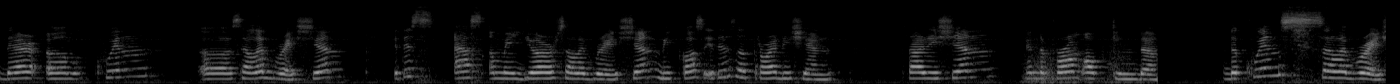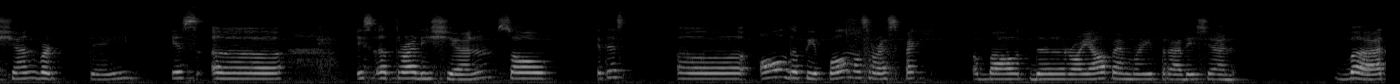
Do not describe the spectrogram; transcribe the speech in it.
their um, queen uh, celebration. It is as a major celebration because it is a tradition. Tradition in the form of kingdom. The queen's celebration birthday is a is a tradition. So it is uh, all the people must respect about the royal family tradition but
